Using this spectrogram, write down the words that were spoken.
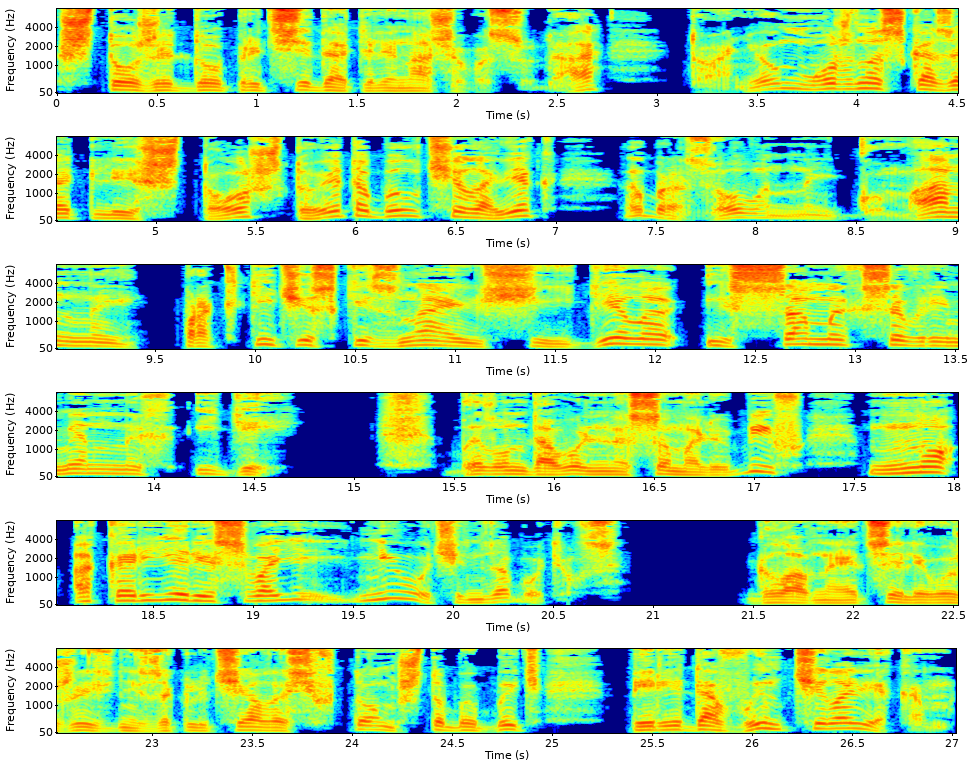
Что же до председателя нашего суда, то о нем можно сказать лишь то, что это был человек образованный, гуманный, практически знающий дело из самых современных идей. Был он довольно самолюбив, но о карьере своей не очень заботился. Главная цель его жизни заключалась в том, чтобы быть передовым человеком,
